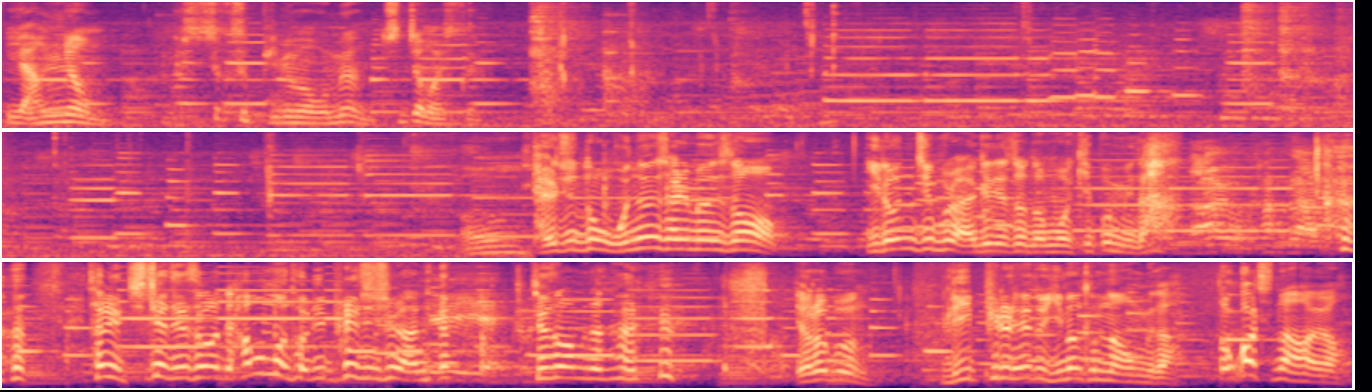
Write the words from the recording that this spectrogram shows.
이 양념 쓱쓱 비벼 먹으면 진짜 맛있어요. 제주도 5년 살면서 이런 집을 알게 돼서 너무 기쁩니다. 아유 감사합니다. 사장님 진짜 죄송한데 한 번만 더 리필해 주시면 안 돼요? 예, 예. 죄송합니다 사장님. 여러분 리필을 해도 이만큼 나옵니다. 똑같이 나와요.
